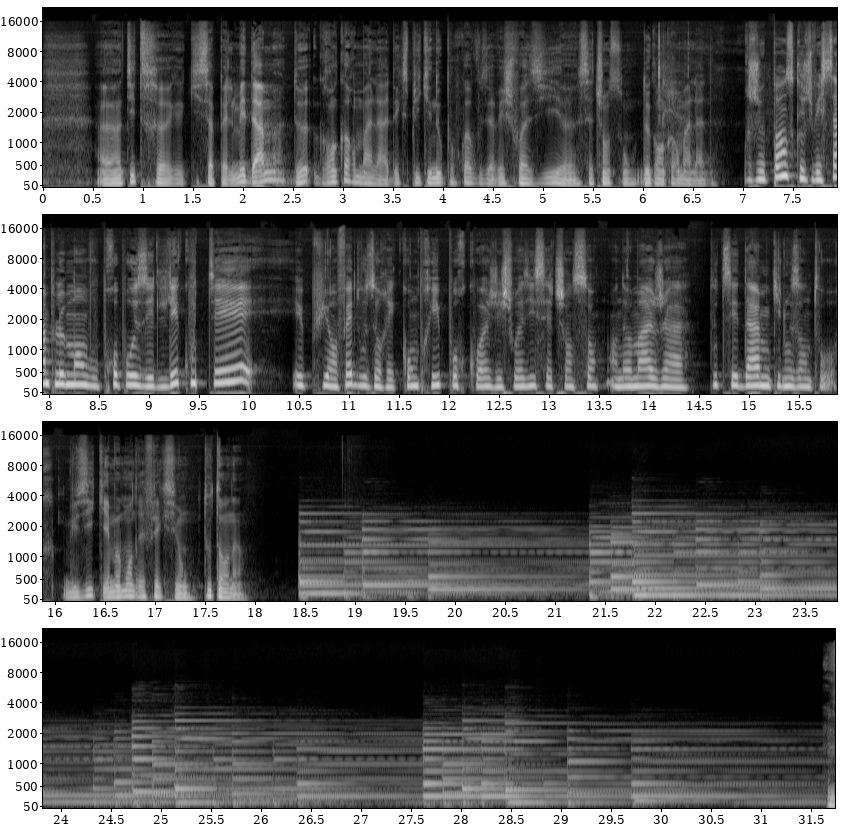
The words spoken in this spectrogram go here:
Euh, un titre euh, qui s'appelle Mesdames de Grand Corps Malade. Expliquez-nous pourquoi vous avez choisi cette chanson de Grand Corps Malade. Je pense que je vais simplement vous proposer de l'écouter et puis en fait vous aurez compris pourquoi j'ai choisi cette chanson en hommage à toutes ces dames qui nous entourent. Musique et moment de réflexion, tout en un.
